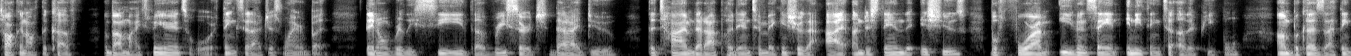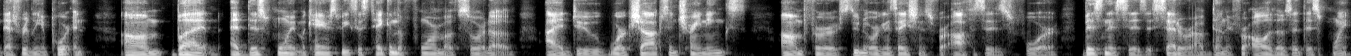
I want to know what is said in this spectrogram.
talking off the cuff about my experience or things that I've just learned, but they don't really see the research that I do the time that I put into making sure that I understand the issues before I'm even saying anything to other people, um, because I think that's really important. Um, but at this point, McEachern Speaks has taken the form of sort of I do workshops and trainings um, for student organizations, for offices, for businesses, et cetera. I've done it for all of those at this point.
